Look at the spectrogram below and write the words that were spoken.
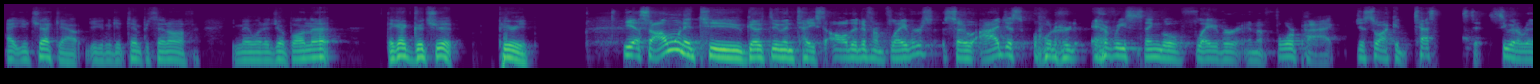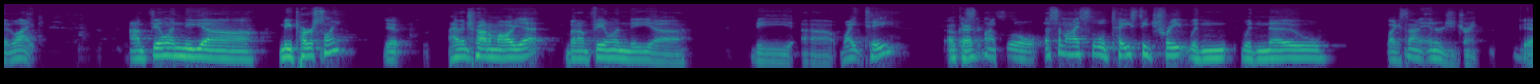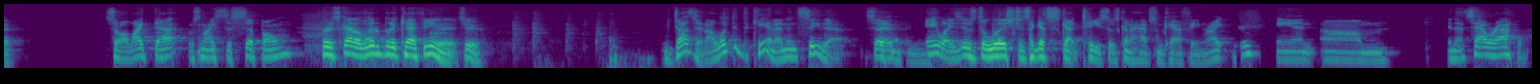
at your checkout, you're gonna get 10% off. You may want to jump on that. They got good shit. Period. Yeah, so I wanted to go through and taste all the different flavors. So I just ordered every single flavor in a four pack just so I could test it, see what I really like. I'm feeling the uh me personally. Yep. I haven't tried them all yet, but I'm feeling the uh the uh white tea. Okay. That's a nice little that's a nice little tasty treat with with no like it's not an energy drink. Yeah. So I like that. It was nice to sip on. But it's got a little bit of caffeine in it too. Does it? I looked at the can. I didn't see that. So, anyways, it was delicious. I guess it's got tea, so it's going to have some caffeine, right? Mhm. And um, and that sour apple.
